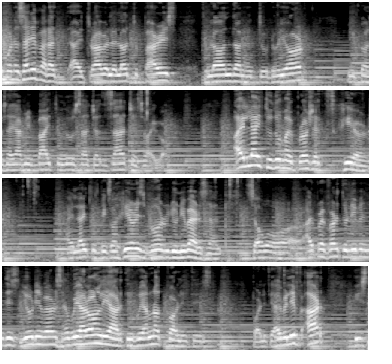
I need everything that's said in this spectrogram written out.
Buenos Aires, but I, I travel a lot to Paris, to London, and to New York because I am invited to do such and such, and so I go. I like to do my projects here. I like to because here is more universal. So uh, I prefer to live in this universe. And we are only artists. We are not politics. Politics. I believe art is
